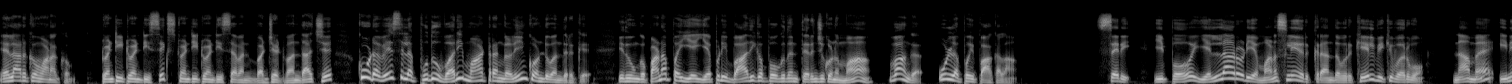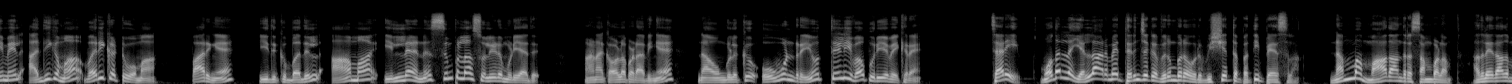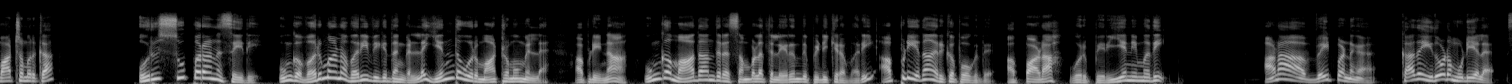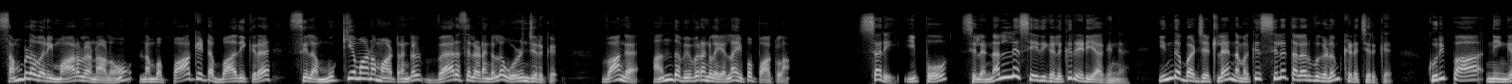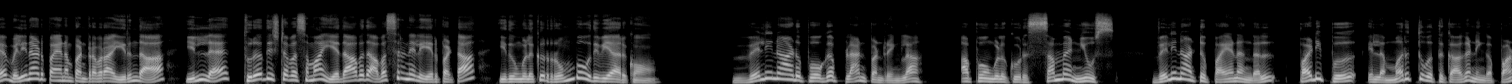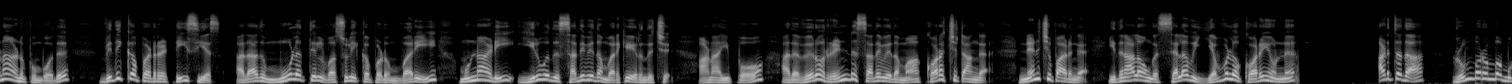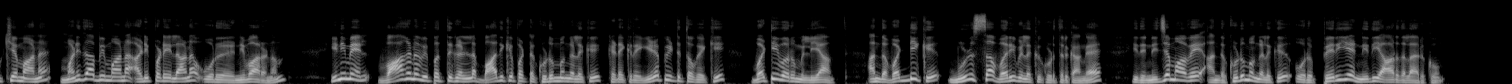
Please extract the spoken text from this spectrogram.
எல்லாருக்கும் வணக்கம். 2026 twenty six twenty twenty seven budget வந்தாச்சு. கூடவே சில புது வரி மாற்றங்களையும் கொண்டு வந்திருக்கு. இது உங்க பணப்பையை எப்படி பாதிக்க போகுதுன்னு தெரிஞ்சுக்கணுமா? வாங்க உள்ள போய் பார்க்கலாம். சரி இப்போ எல்லாருடைய மனசுலயும் இருக்கிற அந்த ஒரு கேள்விக்கு வருவோம். நாம இனிமேல் அதிகமா வரி கட்டுவோமா? பாருங்க இதுக்கு பதில் ஆமா இல்லன்னு சிம்பிளா சொல்லிட முடியாது. ஆனா கவலைப்படாதீங்க. நான் உங்களுக்கு ஒவ்வொன்றையும் தெளிவா புரிய வைக்கிறேன். சரி முதல்ல எல்லாருமே தெரிஞ்சுக்க விரும்புற ஒரு விஷயத்தை பத்தி பேசலாம். நம்ம மாதாந்திர சம்பளம். அதுல ஏதாவது மாற்றம் இருக்கா? ஒரு சூப்பரான செய்தி. உங்க வருமான வரி விகிதங்கள்ல எந்த ஒரு மாற்றமும் இல்ல. அப்படின்னா உங்க மாதாந்திர சம்பளத்துல இருந்து பிடிக்கிற வரி அப்படியே தான் இருக்க போகுது. அப்பாடா ஒரு பெரிய நிம்மதி. ஆனா வெயிட் பண்ணுங்க. கதை இதோட முடியல. சம்பள வரி மாறலனாலும் நம்ம பாக்கெட்டை பாதிக்கிற சில முக்கியமான மாற்றங்கள் வேற சில இடங்கள்ல ஒழிஞ்சிருக்கு. வாங்க அந்த விவரங்களை எல்லாம் இப்ப பார்க்கலாம். சரி இப்போ சில நல்ல செய்திகளுக்கு ரெடியாகுங்க இந்த பட்ஜெட்ல நமக்கு சில தளர்வுகளும் கிடைச்சிருக்கு. குறிப்பா நீங்க வெளிநாடு பயணம் பண்றவரா இருந்தா இல்ல துரதிர்ஷ்டவசமா ஏதாவது அவசர நிலை ஏற்பட்டா இது உங்களுக்கு ரொம்ப உதவியா இருக்கும். வெளிநாடு போக பிளான் பண்றீங்களா? அப்போ உங்களுக்கு ஒரு செம்ம நியூஸ் வெளிநாட்டு பயணங்கள் படிப்பு இல்ல மருத்துவத்துக்காக நீங்க பணம் அனுப்பும்போது விதிக்கப்படுற டிசிஎஸ் அதாவது மூலத்தில் வசூலிக்கப்படும் வரி முன்னாடி இருபது சதவீதம் வரைக்கும் இருந்துச்சு. ஆனா இப்போ அதை வெறும் ரெண்டு சதவீதமா குறைச்சிட்டாங்க. நினைச்சு பாருங்க இதனால உங்க செலவு எவ்வளவு குறையும்னு. அடுத்ததா ரொம்ப ரொம்ப முக்கியமான மனிதாபிமான அடிப்படையிலான ஒரு நிவாரணம் இனிமேல் வாகன விபத்துகள்ல பாதிக்கப்பட்ட குடும்பங்களுக்கு கிடைக்கிற இழப்பீட்டுத் தொகைக்கு வட்டி வரும் இல்லையா? அந்த வட்டிக்கு முழுசா வரி விலக்கு கொடுத்திருக்காங்க. இது நிஜமாவே அந்த குடும்பங்களுக்கு ஒரு பெரிய நிதி ஆறுதலா இருக்கும்.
